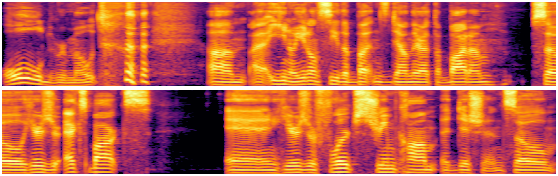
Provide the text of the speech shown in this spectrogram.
old remote. Um I, you know you don't see the buttons down there at the bottom. So here's your xbox and here's your Flirc Streacom edition. So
